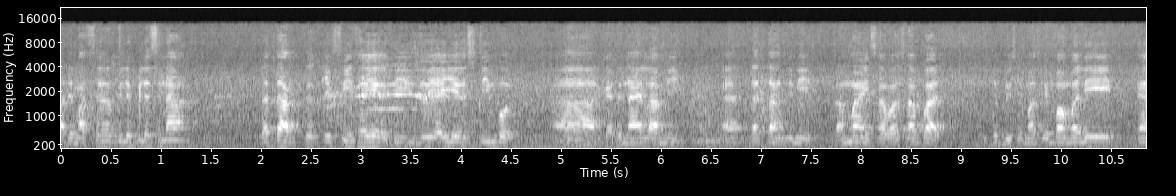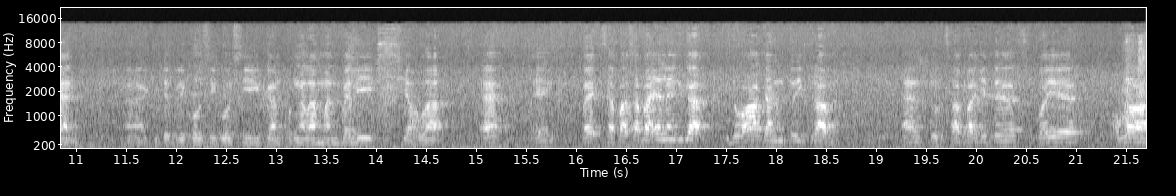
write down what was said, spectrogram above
ada masa bila-bila senang, datang ke kafe saya di Zoyaya Steamboat. Ha, dekat Denai Alam ni. Eh, datang sini. Ramai sahabat-sahabat. Kita boleh sembang-sembang balik. kan? Ha, kita boleh kongsi-kongsikan pengalaman balik. InsyaAllah. Eh, eh, baik, sahabat-sahabat yang lain juga. Doakan untuk ikram. Eh, untuk sahabat kita supaya Allah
